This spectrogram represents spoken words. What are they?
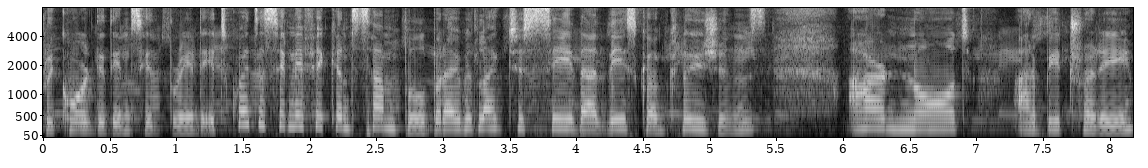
recorded in SIDBRAIN. It's quite a significant sample, but I would like to say that these conclusions are not arbitrary.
